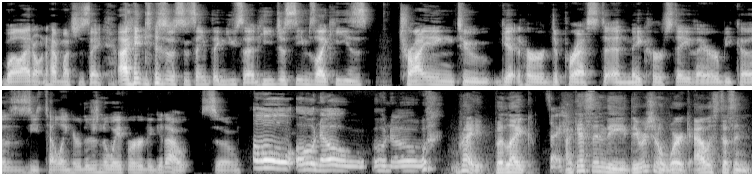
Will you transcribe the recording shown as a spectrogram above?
well I don't have much to say. I think it's just the same thing you said. He just seems like he's trying to get her depressed and make her stay there because he's telling her there's no way for her to get out. So oh, oh no, oh no. Right, but like Sorry. I guess in the the original work, Alice doesn't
